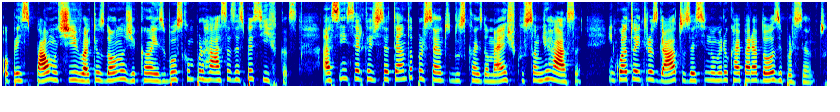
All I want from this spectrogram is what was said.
O principal motivo é que os donos de cães buscam por raças específicas. Assim, cerca de 70% dos cães domésticos são de raça, enquanto entre os gatos esse número cai para 12%.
